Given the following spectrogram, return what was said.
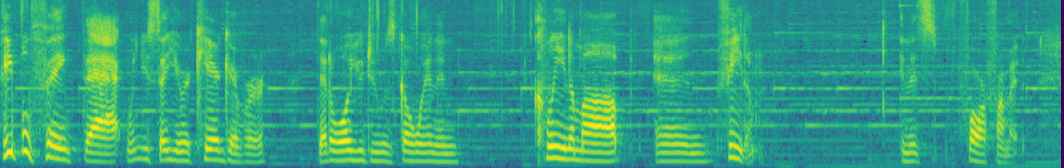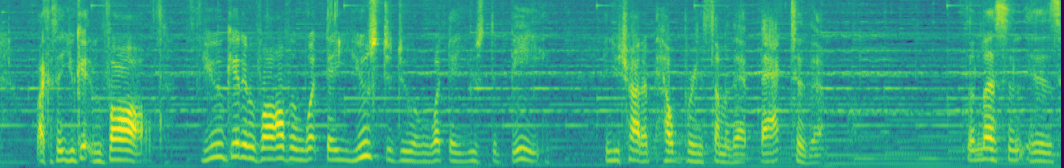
People think that when you say you're a caregiver, that all you do is go in and clean them up and feed them and it's far from it. Like I said, you get involved. You get involved in what they used to do and what they used to be, and you try to help bring some of that back to them. The lesson is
